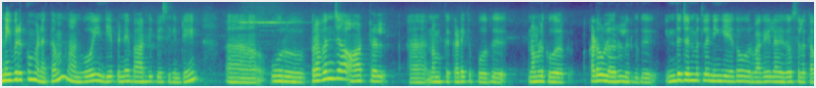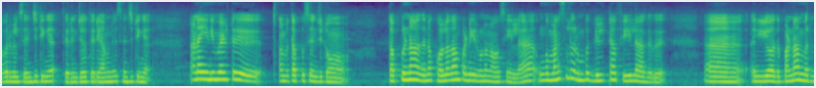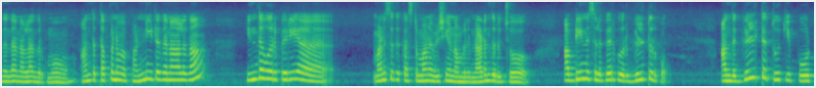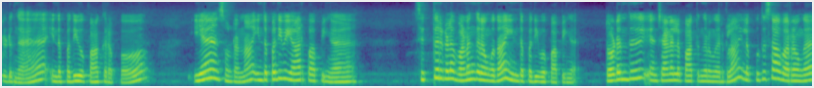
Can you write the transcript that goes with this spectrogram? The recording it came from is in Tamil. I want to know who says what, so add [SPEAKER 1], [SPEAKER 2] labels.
[SPEAKER 1] அனைவருக்கும் வணக்கம். நான் ஓ இந்திய பெண்ணை பாரதி பேசுகின்றேன். ஒரு பிரபஞ்ச ஆற்றல் நமக்கு கிடைக்க போகுது நம்மளுக்கு ஒரு கடவுள் அருள் இருக்குது. இந்த ஜென்மத்தில் நீங்கள் ஏதோ ஒரு வகையில் ஏதோ சில தவறுகள் செஞ்சிட்டிங்க. தெரிஞ்சோ தெரியாமலே செஞ்சிட்டிங்க. ஆனால் இனிமேல்ட்டு நம்ம தப்பு செஞ்சிட்டோம். தப்புனா அதுனா கொலை தான் பண்ணியிருக்கணும்னு அவசியம் இல்லை. உங்கள் மனசில் ரொம்ப கில்ட்டாக ஃபீல் ஆகுது. ஐயோ அது பண்ணாமல் இருந்திருந்தால் நல்லா இருந்திருக்குமோ? அந்த தப்பு நம்ம பண்ணிட்டதுனால தான் இந்த ஒரு பெரிய மனசுக்கு கஷ்டமான விஷயம் நம்மளுக்கு நடந்துருச்சோ அப்படின்னு சில பேருக்கு ஒரு கில்ட் இருக்கும். அந்த கில்ட்டை தூக்கி போட்டுடுங்க இந்த பதிவை பார்க்குறப்போ. ஏன் சொல்கிறேன்னா இந்த பதிவை யார் பார்ப்பீங்க? சித்தர்களை வணங்குறவங்க தான் இந்த பதிவை பார்ப்பீங்க. தொடர்ந்து என் சேனலில் பார்த்துங்கிறவங்க இருக்கலாம் இல்லை புதுசாக வர்றவங்க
